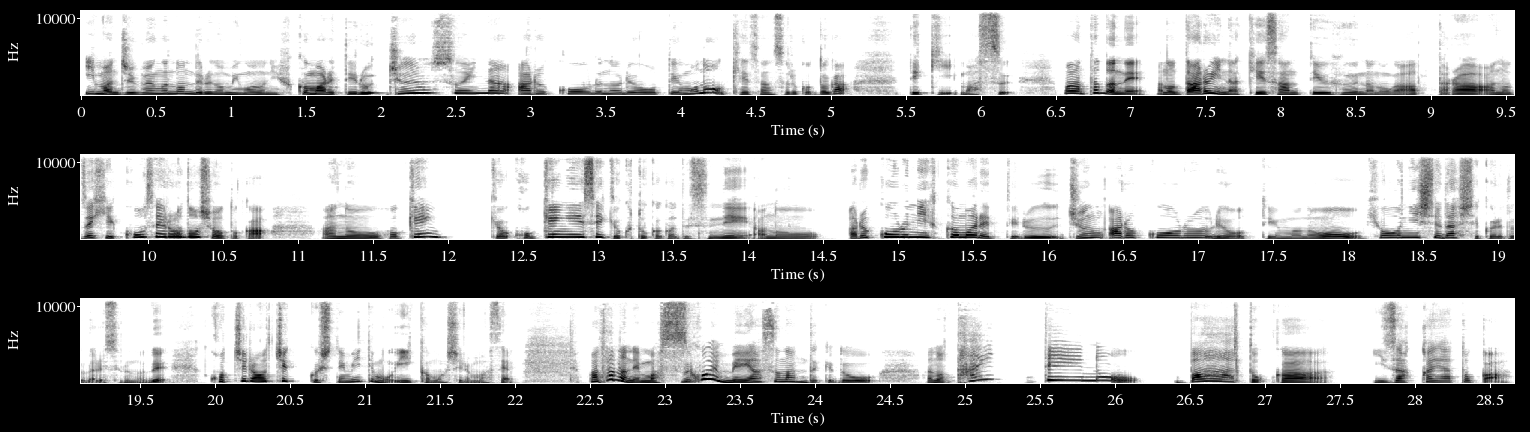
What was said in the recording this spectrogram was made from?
今自分が飲んでる飲み物に含まれている純粋なアルコールの量というものを計算することができます。まあ、ただね、あの、だるいな計算っていう風なのがあったら、あの、ぜひ厚生労働省とか、あの、保健保健衛生局とかがですね、あの、アルコールに含まれてる純アルコール量っていうものを表にして出してくれてたりするので、こちらをチェックしてみてもいいかもしれません。まあ、ただね、まあ、すごい目安なんだけど、あの、大抵のバーとか居酒屋とか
